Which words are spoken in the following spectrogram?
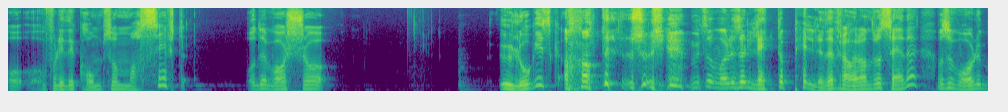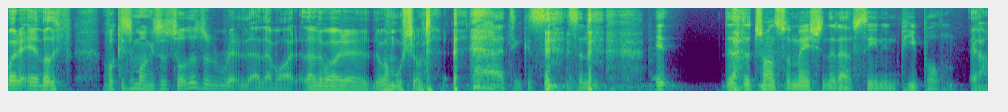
og, Fordi det kom så massivt. Og det var så ulogisk. Men så var det så lett å pelle det fra hverandre og se det. Og så var du bare en av de Det var ikke så mange som så det. Så ble, nei, det, var, nei, det, var, det var morsomt. i think it's, it's an it the, the transformation that i've seen in people Ja.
